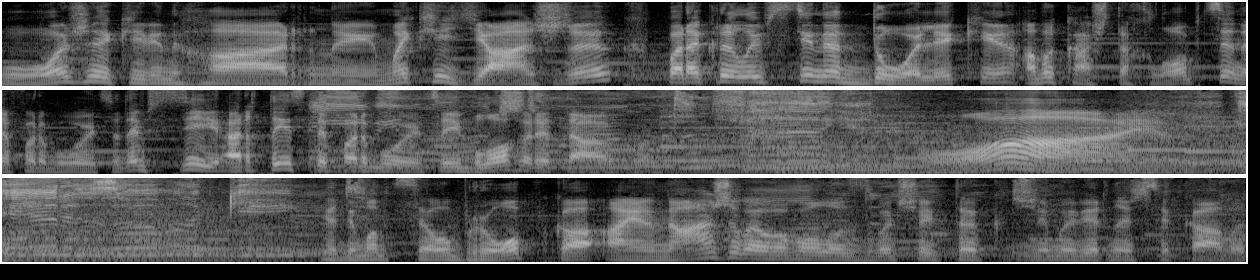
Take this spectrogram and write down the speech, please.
Боже, який він гарний. Макіяжик, перекрили всі недоліки. А ви кажете, хлопці не фарбуються. Та всі артисти фарбуються, і блогери також. Ой. Я думав, це обробка, а і наживо його голос звучить так неймовірно цікаво.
